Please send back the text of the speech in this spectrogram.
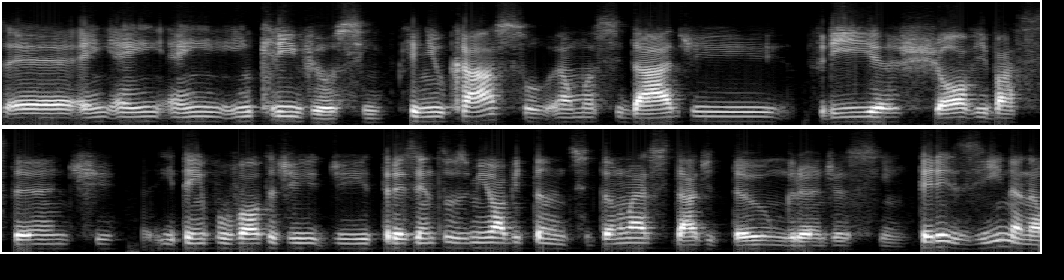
é, é, é, é incrível, assim. Porque Newcastle é uma cidade fria, chove bastante e tem por volta de, de 300 mil habitantes, então não é uma cidade tão grande assim. Teresina, na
